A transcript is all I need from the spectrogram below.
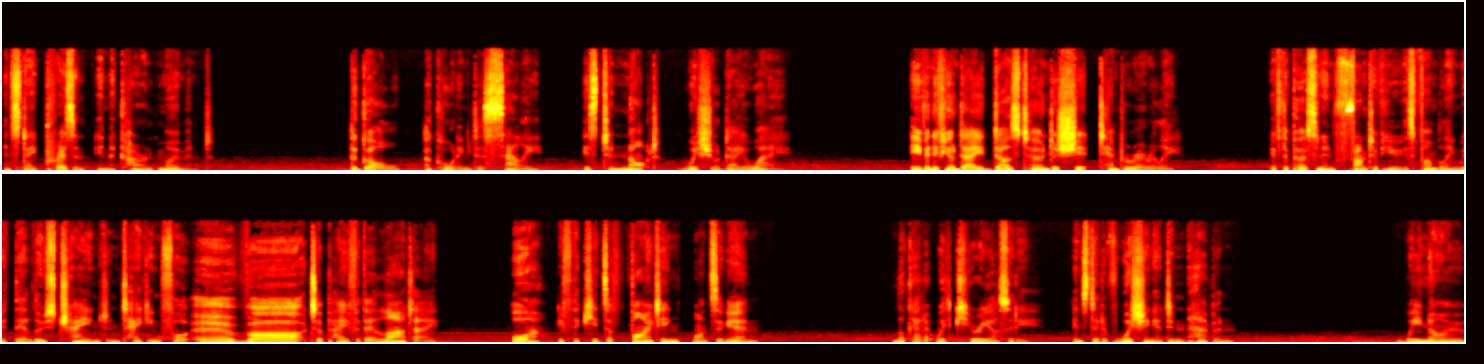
and stay present in the current moment. The goal, according to Sally, is to not wish your day away even if your day does turn to shit temporarily. If the person in front of you is fumbling with their loose change and taking forever to pay for their latte, or if the kids are fighting once again, look at it with curiosity instead of wishing it didn't happen. We know,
